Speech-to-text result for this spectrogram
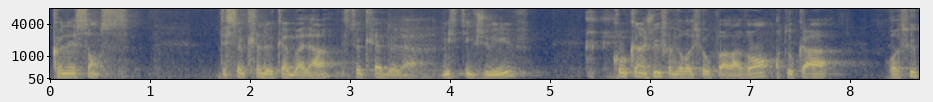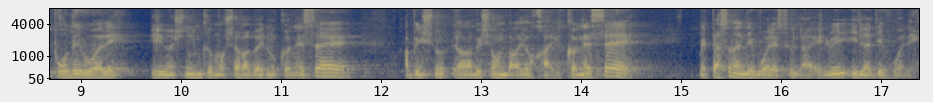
connaissances des secrets de Kabbalah, des secrets de la mystique juive, qu'aucun juif avait reçu auparavant, en tout cas reçu pour dévoiler. J'imagine que mon cher Rabbi nous connaissait, Rabbi Shimon Bar Yochai connaissait, mais personne n'a dévoilé cela, et lui, il a dévoilé.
